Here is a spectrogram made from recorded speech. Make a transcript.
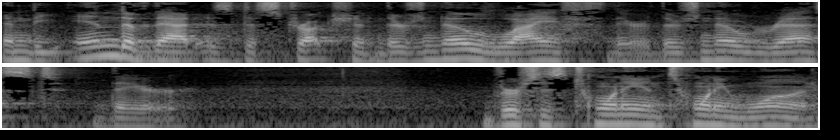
and the end of that is destruction. There's no life there, there's no rest there. Verses 20 and 21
